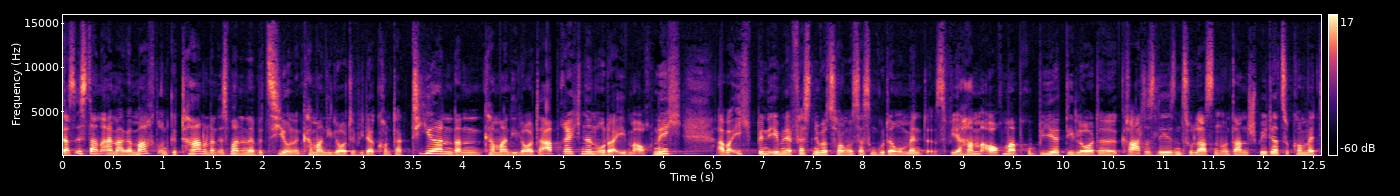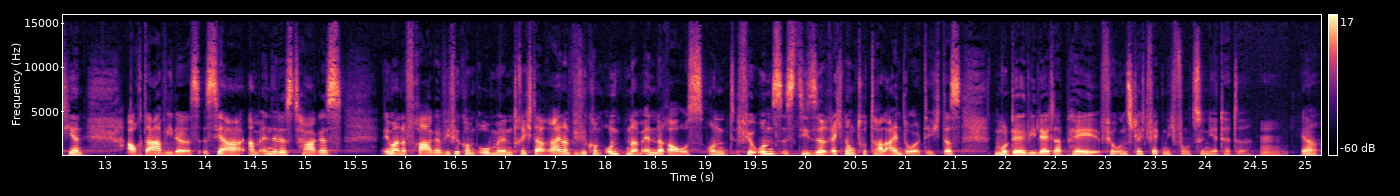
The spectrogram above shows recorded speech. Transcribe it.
das ist dann einmal gemacht und getan und dann ist man in einer Beziehung. Dann kann man die Leute wieder kontaktieren, dann kann man die Leute abrechnen oder eben auch nicht. Aber ich bin eben der festen Überzeugung, dass das ein guter Moment ist. Wir haben auch mal probiert, die Leute gratis lesen zu lassen und dann später zu konvertieren. Auch da wieder. Das ist ja am Ende des Tages immer eine Frage, wie viel kommt oben in den Trichter rein und wie viel kommt unten am Ende raus. Und für uns ist diese Rechnung total eindeutig, dass ein Modell wie LaterPay für uns schlechtweg nicht funktioniert hätte. Mhm. Ja?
